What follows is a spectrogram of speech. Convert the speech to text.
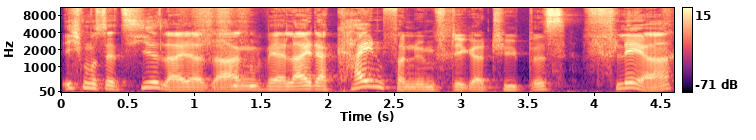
Ich muss jetzt hier leider sagen, wer leider kein vernünftiger Typ ist, Flair,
